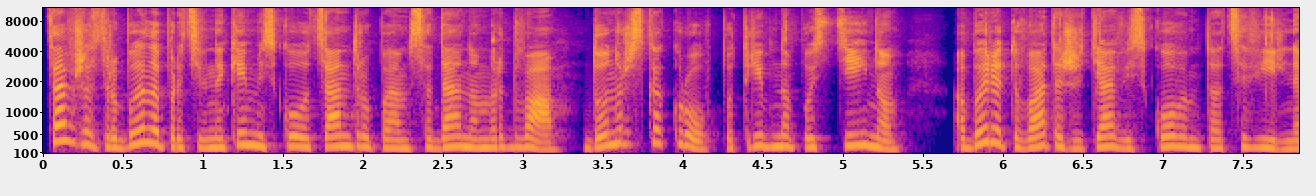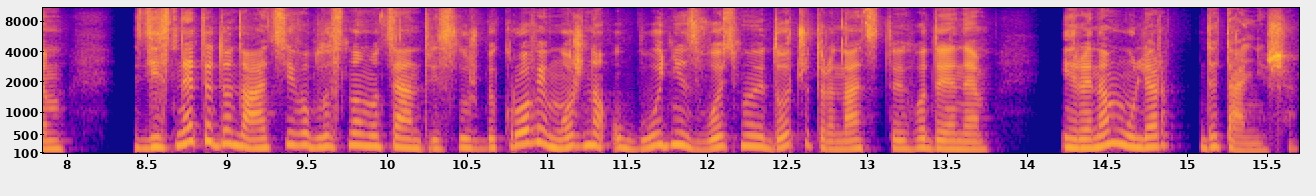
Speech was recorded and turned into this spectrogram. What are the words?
Це вже зробили працівники міського центру ПМСД номер 2 Донорська кров потрібна постійно, аби рятувати життя військовим та цивільним. Здійснити донацію в обласному центрі служби крові можна у будні з 8 до 14 години. Ірина Муляр детальніше.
